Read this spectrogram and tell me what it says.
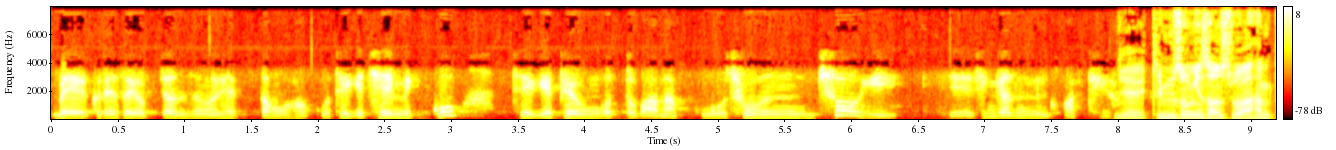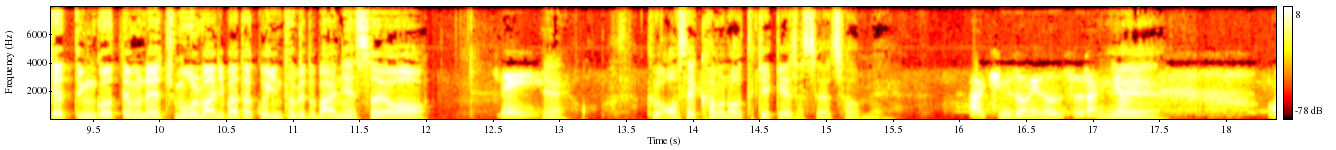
네, 그래서 역전승을 했던 것 같고 되게 재밌고 되게 배운 것도 많았고 좋은 추억이 이제 생겼는 것 같아요. 예, 김송희 선수와 함께 뛴 것 때문에 주목을 많이 받았고 인터뷰도 많이 했어요. 네. 예, 그 어색함은 어떻게 깨졌어요 처음에? 아 김송희 선수랑요? 예. 어,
